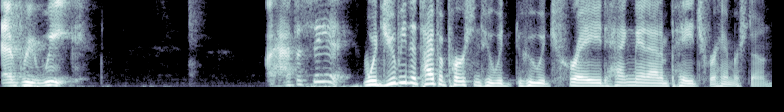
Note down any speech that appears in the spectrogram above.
every week. I have to see it. Would you be the type of person who would who would trade Hangman Adam Page for Hammerstone?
